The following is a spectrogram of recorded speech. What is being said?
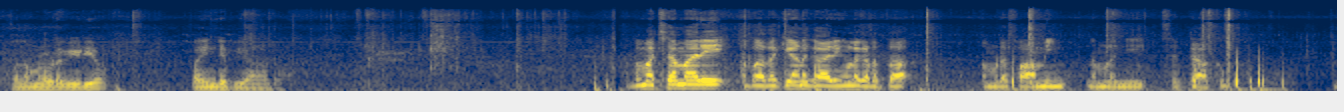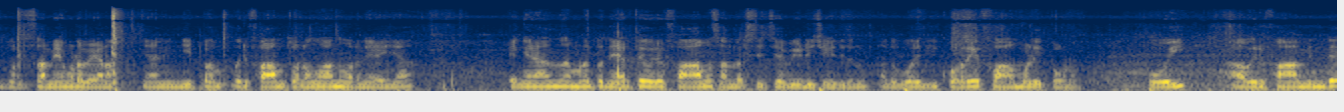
അപ്പോൾ നമ്മളിവിടെ വീഡിയോ വൈൻഡപ്പ് ചെയ്യാം കേട്ടോ. അപ്പം മച്ചാന്മാരെ അപ്പോൾ അതൊക്കെയാണ് കാര്യങ്ങൾ കിടത്ത നമ്മുടെ ഫാമിംഗ് ഇനി സെറ്റാക്കും കുറച്ച് സമയം കൂടെ വേണം. ഞാൻ ഇനിയിപ്പം ഒരു ഫാം തുടങ്ങുകയെന്ന് പറഞ്ഞു കഴിഞ്ഞാൽ എങ്ങനെയാണെന്ന് നമ്മളിപ്പോൾ നേരത്തെ ഒരു ഫാം സന്ദർശിച്ച വീഡിയോ ചെയ്തിരുന്നു. അതുപോലെ എനിക്ക് കുറേ ഫാമുകളിൽ പോകണം പോയി ആ ഒരു ഫാമിന്റെ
